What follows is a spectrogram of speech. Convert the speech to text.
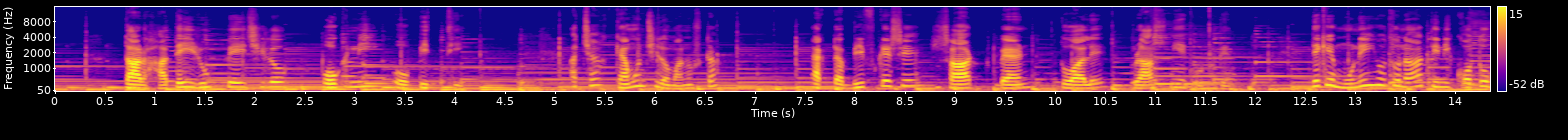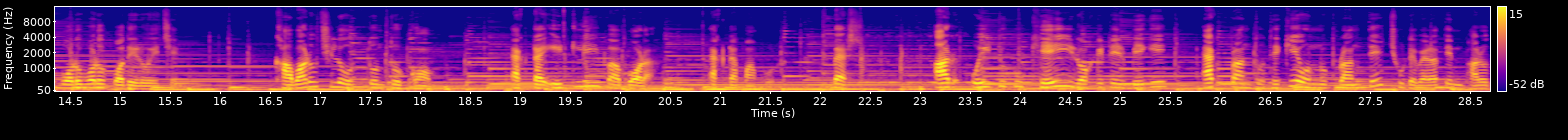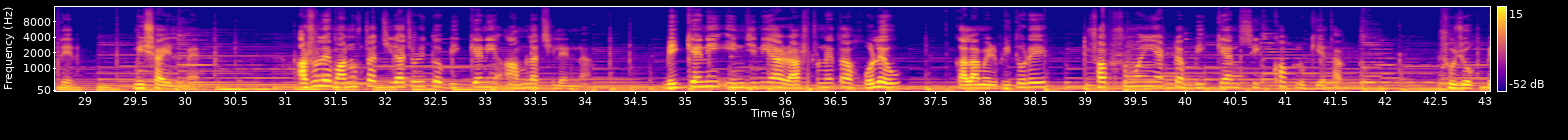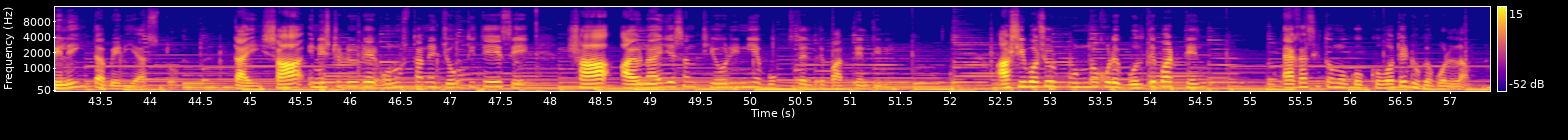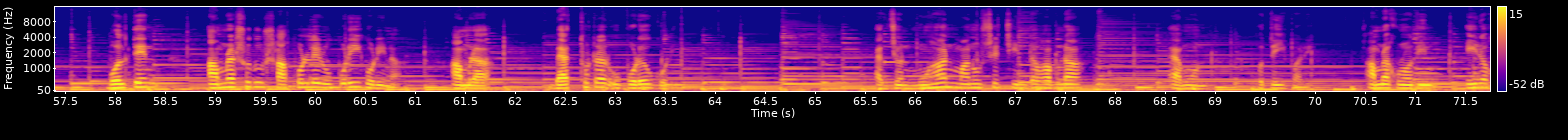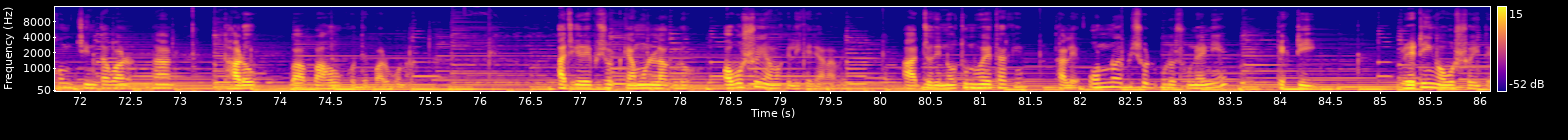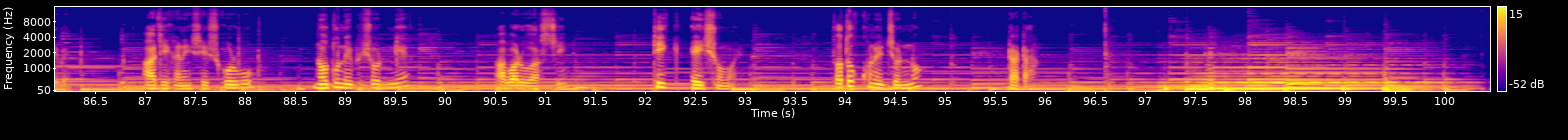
তার হাতেই রূপ পেয়েছিল অগ্নি ও পিথি। আচ্ছা কেমন ছিল মানুষটা? একটা ব্রিফকেসে শার্ট প্যান্ট তোয়ালে ব্রাশ নিয়ে ঘুরতেন। দেখে মনেই হতো না তিনি কত বড় বড় পদে রয়েছেন। খাবারও ছিল অত্যন্ত কম। একটা ইডলি বা বড়া, একটা পাঁপড়, ব্যাস। আর ওইটুকু খেয়েই রকেটের বেগে এক প্রান্ত থেকে অন্য প্রান্তে ছুটে বেড়াতেন ভারতের মিসাইল ম্যান। আসলে মানুষটা চিরাচরিত বিজ্ঞানী আমলা ছিলেন না। বিজ্ঞানী, ইঞ্জিনিয়ার, রাষ্ট্রনেতা হলেও কালামের ভিতরে সবসময়ই একটা বিজ্ঞান শিক্ষক লুকিয়ে থাকত। সুযোগ পেলেই তা বেরিয়ে আসতো। তাই শাহ ইনস্টিটিউটের অনুষ্ঠানে যোগ দিতে এসে শাহ আয়োনাইজেশন থিওরি নিয়ে বক্তৃতা দিতে পারতেন তিনি। আশি বছর পূর্ণ করে বলতে পারতেন, একাশিতম কক্ষপথে ঢুকে পড়লাম। বলতেন, আমরা শুধু সাফল্যের উপরেই করি না, আমরা ব্যর্থতার উপরেও করি। একজন মহান মানুষের চিন্তাভাবনা এমন হতেই পারে। আমরা কোনোদিন এই রকম চিন্তাভাবনার ধারক বা বাহক হতে পারব না। আজকের এপিসোড কেমন লাগল অবশ্যই আমাকে লিখে জানাবেন। আর যদি নতুন হয়ে থাকেন, তাহলে অন্য এপিসোডগুলো শুনে নিয়ে একটি রেটিং অবশ্যই দেবেন। আজ এখানেই শেষ করব। নতুন এপিসোড নিয়ে আবারও আসছি। ঠিক এই সময়। ততক্ষণের জন্য টাটা।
